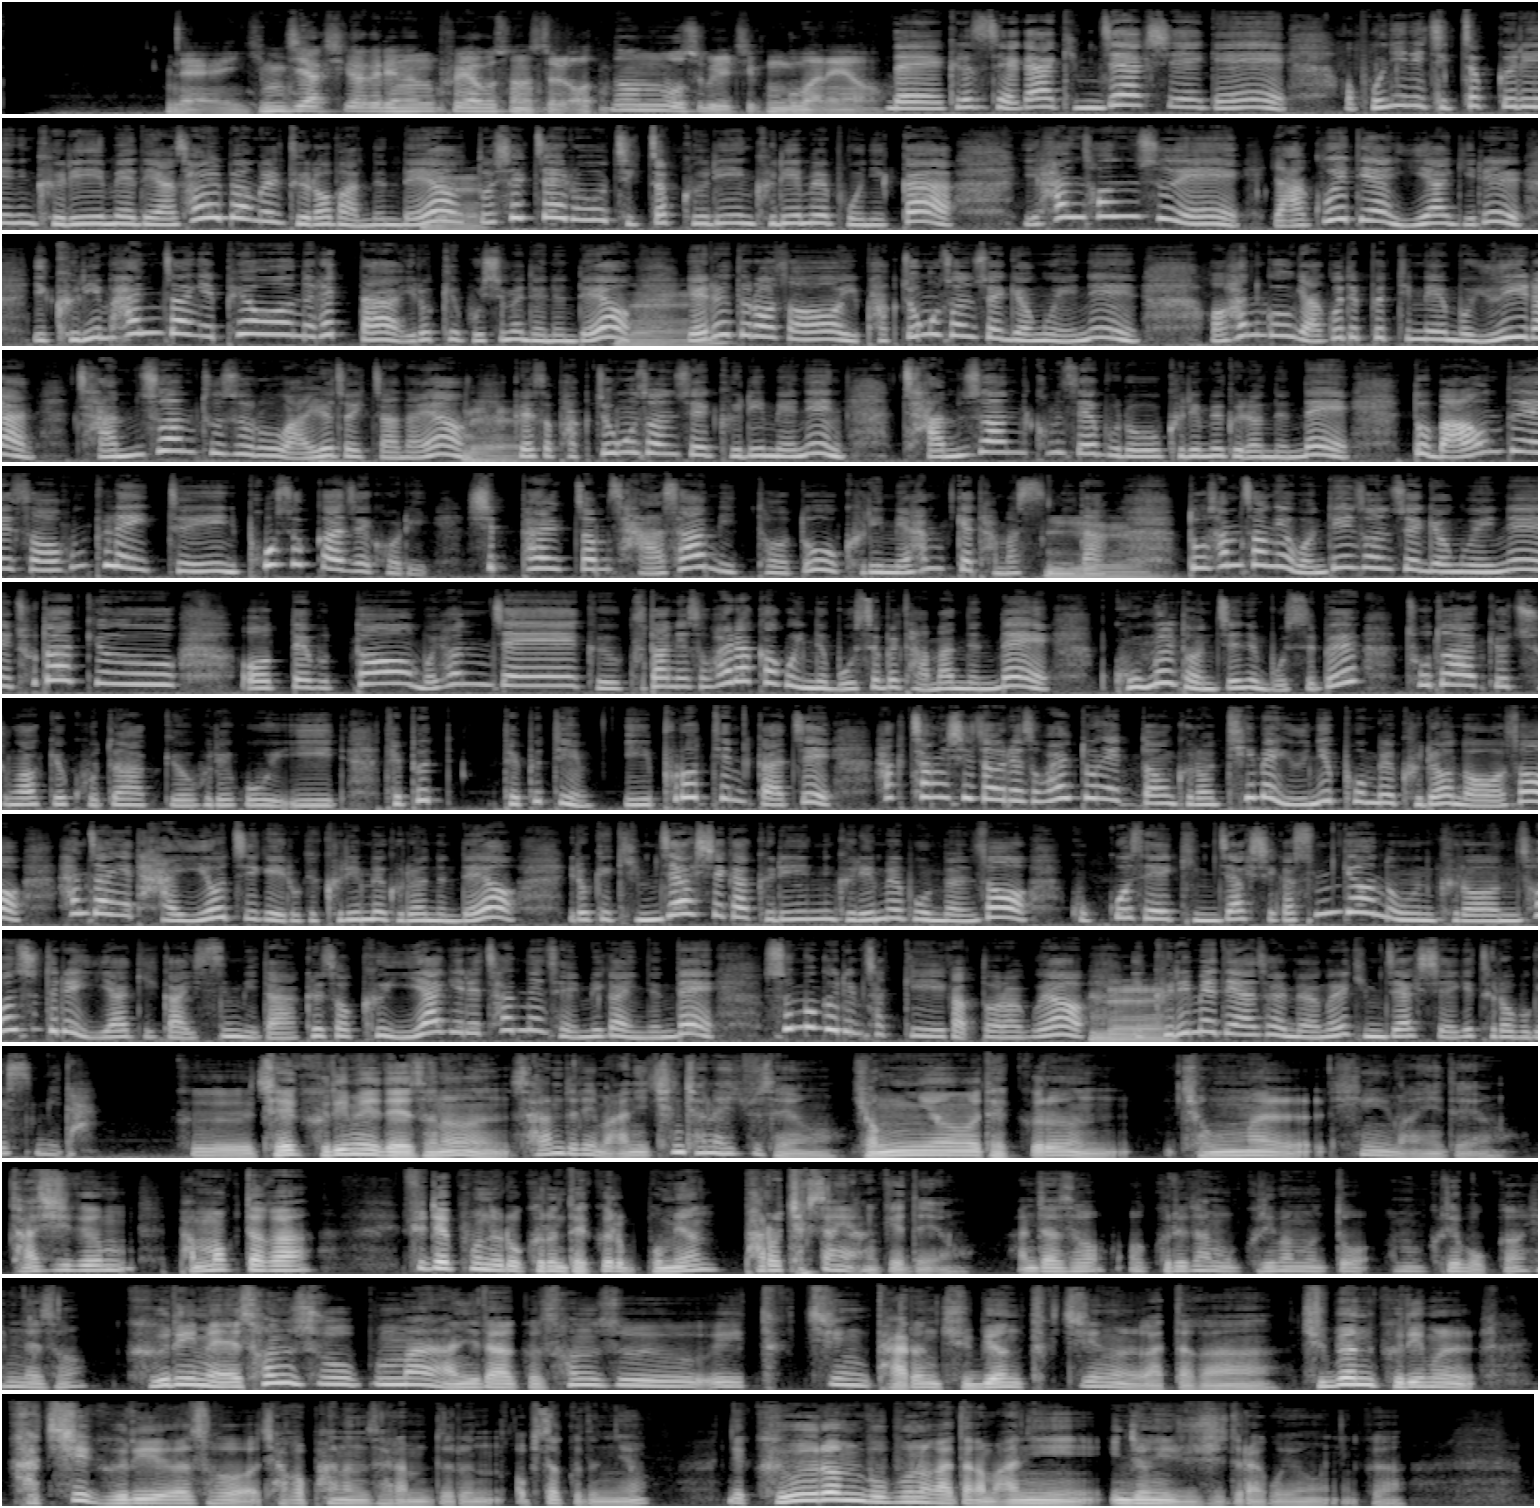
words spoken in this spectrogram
네, 김지학 씨가 그리는 프로야구 선수들 어떤 모습일지 궁금하네요. 네, 그래서 제가 김재학 씨에게 어, 본인이 직접 그린 그림에 대한 설명을 들어봤는데요. 네. 또 실제로 직접 그린 그림을 보니까 이 한 선수의 야구에 대한 이야기를 이 그림 한 장에 표현을 했다 이렇게 보시면 되는데요. 네. 예를 들어서 이 박종우 선수의 경우에는 어, 한국 야구 대표팀의 뭐 유일한 잠수함 투수로 알려져 있잖아요. 네. 그래서 박종우 선수의 그림에는 잠수함 컨셉으로 그림을 그렸는데 또 마운드에 서 홈플레이트인 포수까지 거리 18.44m도 그림에 함께 담았습니다. 예. 또 삼성의 원태인 선수의 경우에는 초등학교 어, 때부터 뭐 현재 그 구단에서 활약하고 있는 모습을 담았는데 공을 던지는 모습을 초등학교, 중학교, 고등학교 그리고 이 대표 대표팀, 이 프로팀까지 학창 시절에서 활동했던 그런 팀의 유니폼을 그려 넣어서 한 장에 다 이어지게 이렇게 그림을 그렸는데요. 이렇게 김재학 씨가 그린 그림을 보면서 곳곳에 김재학 씨가 숨겨놓은 그런 선수들의 이야기가 있습니다. 그래서 그 이야기를 찾는 재미가 있는데 숨은 그림 찾기 같더라고요. 네. 이 그림에 대한 설명을 김재학 씨에게 들어보겠습니다. 그 제 그림에 대해서는 사람들이 많이 칭찬을 해주세요. 격려 댓글은 정말 힘이 많이 돼요. 다시금 밥 먹다가 휴대폰으로 그런 댓글을 보면 바로 책상에 앉게 돼요. 앉아서 어 그래도 한번 그림 한번 또 한번 그려볼까 힘내서 그림의 선수뿐만 아니라 그 선수의 특징 다른 주변 특징을 갖다가 주변 그림을 같이 그려서 작업하는 사람들은 없었거든요. 근데 그런 부분을 갖다가 많이 인정해 주시더라고요. 그러니까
